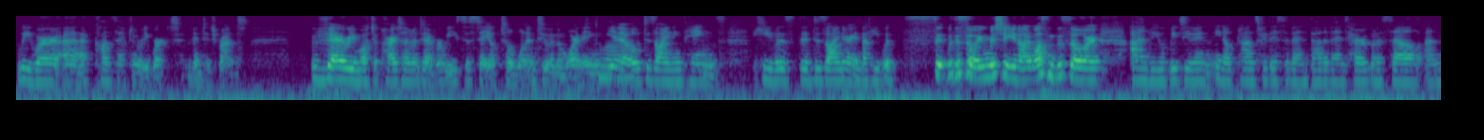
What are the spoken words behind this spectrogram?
We were a concept and reworked vintage brand. Very much a part-time endeavor. We used to stay up till one and two in the morning you know designing things. He was the designer in that he would sit with the sewing machine. I wasn't the sewer. And we would be doing you know plans for this event that event how we're going to sell. And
